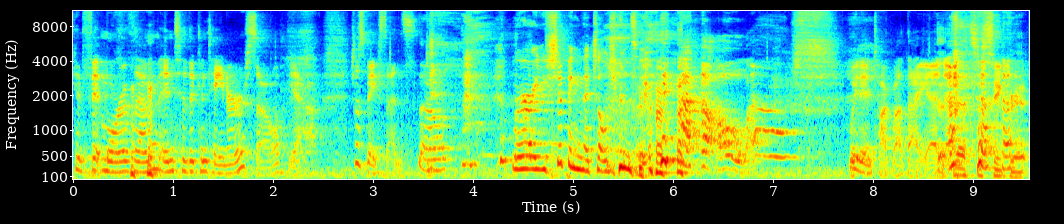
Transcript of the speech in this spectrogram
Can fit more of them into the container, so yeah, just makes sense. So, Where are you shipping the children to? oh well, we didn't talk about that yet. That- that's a secret.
